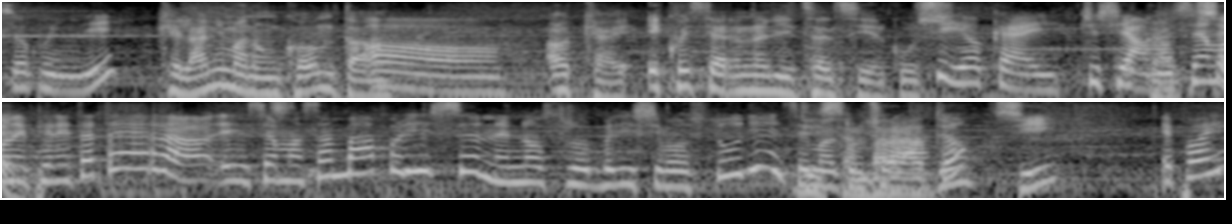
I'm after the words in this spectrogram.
Lorenzo, quindi? Che l'anima non conta? Oh, Ok, e questi erano gli Zen Circus. sì, ok, ci siamo. Ok, siamo sì. nel pianeta Terra e siamo a Sambapolis, nel nostro bellissimo studio, Di insieme al Samba Cruciolato. Radio. Sì. E poi?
